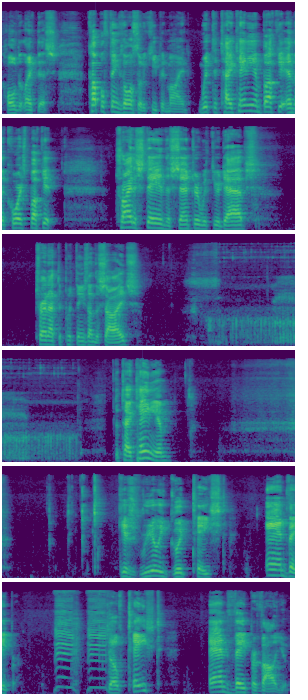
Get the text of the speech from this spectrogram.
hold it like this. Couple things also to keep in mind. With the titanium bucket and the quartz bucket, try to stay in the center with your dabs. Try not to put things on the sides. The titanium gives really good taste and vapor. So taste and vapor volume.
